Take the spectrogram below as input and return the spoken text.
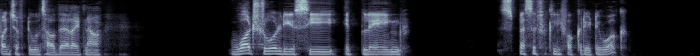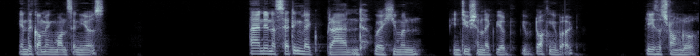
bunch of tools out there right now. What role do you see it playing specifically for creative work in the coming months and years? And in a setting like brand, where human intuition, like we are, we were talking about, plays a strong role.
